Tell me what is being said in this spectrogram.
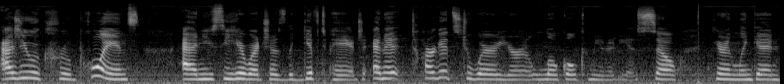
as you accrue points, and you see here where it shows the gift page, and it targets to where your local community is. So here in Lincoln,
